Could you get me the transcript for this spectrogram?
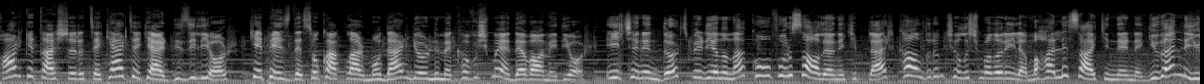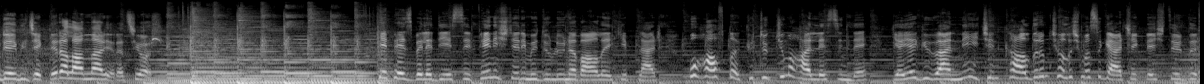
Parke taşları teker teker diziliyor, Kepez'de sokaklar modern görünüme kavuşmaya devam ediyor. İlçenin dört bir yanına konforu sağlayan ekipler kaldırım çalışmalarıyla mahalle sakinlerine güvenle yürüyebilecekleri alanlar yaratıyor. Kepez Belediyesi Fen İşleri Müdürlüğü'ne bağlı ekipler bu hafta Kütükçü Mahallesi'nde yaya güvenliği için kaldırım çalışması gerçekleştirdi.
